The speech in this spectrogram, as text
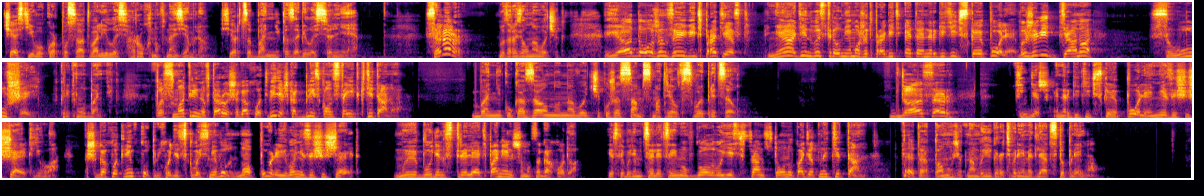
Часть его корпуса отвалилась, рухнув на землю. Сердце банника забилось сильнее. «Сэр!» — возразил наводчик. «Я должен заявить протест. Ни один выстрел не может пробить это энергетическое поле. Вы же видите, оно...» «Слушай!» — крикнул банник. «Посмотри на второй шагоход. Видишь, как близко он стоит к Титану?» Банник указал, но наводчик уже сам смотрел в свой прицел. «Да, сэр. Видишь, энергетическое поле не защищает его. Шагоход легко приходит сквозь него, но поле его не защищает. Мы будем стрелять по меньшему шагоходу. Если будем целиться ему в голову, есть шанс, что он упадет на Титан. Это поможет нам выиграть время для отступления».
